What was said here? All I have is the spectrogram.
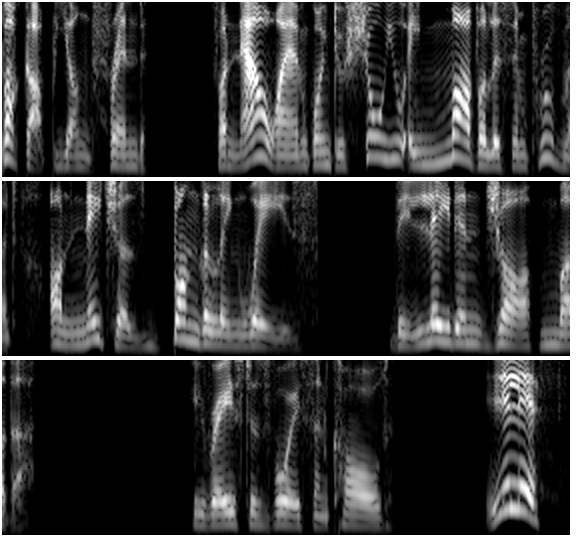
Buck up, young friend, for now I am going to show you a marvelous improvement on nature's bungling ways. the Leyden Jar Mother. He raised his voice and called, Lilith!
